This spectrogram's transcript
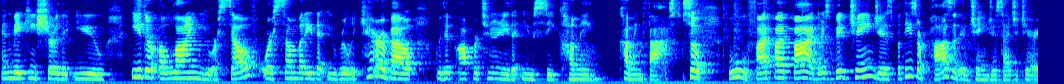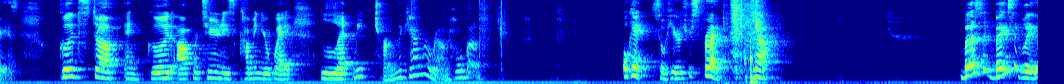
and making sure that you either align yourself or somebody that you really care about with an opportunity that you see coming coming fast. So, ooh, 555, there's big changes, but these are positive changes, Sagittarius. Good stuff and good opportunities coming your way. Let me turn the camera around. Hold on. Okay, so here's your spread. Now, basically,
